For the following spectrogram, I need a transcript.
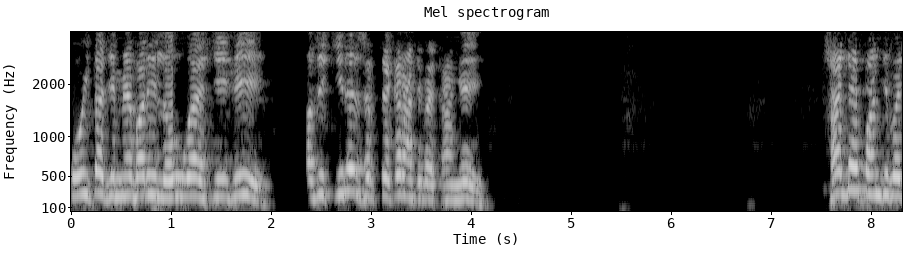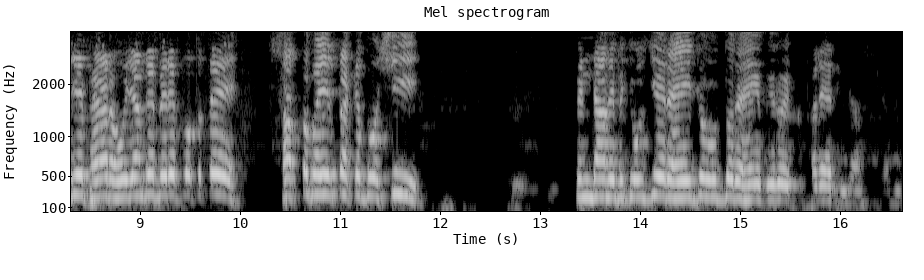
ਕੋਈ ਤਾਂ ਜ਼ਿੰਮੇਵਾਰੀ ਲਊਗਾ ਇਸ ਚੀਜ਼ ਦੀ। ਅਸੀਂ ਕਿਹਦੇ ਸਿਰ ਤੇ ਘਰਾਂ 'ਚ ਬੈਠਾਂਗੇ? ਸਾਢੇ ਪੰਜ ਵਜੇ ਫੈਰ ਹੋ ਜਾਂਦੇ ਮੇਰੇ ਪੁੱਤ ਤੇ। 7 ਵਜੇ ਤੱਕ ਦੋਸ਼ੀ ਪਿੰਡਾਂ ਦੇ ਵਿੱਚ ਉਲਝੇ ਰਹੇ, ਜੋ ਉਧਰ ਰਹੇ ਵੀਰੋ, ਇੱਕ ਫੜਿਆ ਨਹੀਂ ਜਾ ਸਕਿਆ।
